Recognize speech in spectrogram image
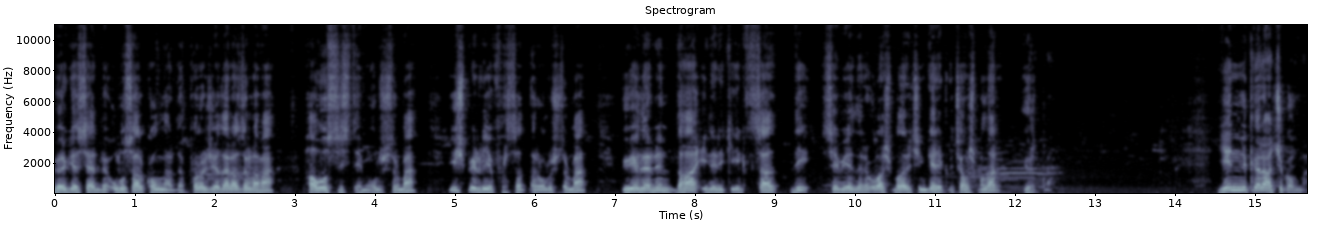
bölgesel ve ulusal konularda projeler hazırlama, havuz sistemi oluşturma, işbirliği fırsatları oluşturma, üyelerinin daha ileriki iktisadi seviyelere ulaşmaları için gerekli çalışmalar yürütme. Yeniliklere açık olmak.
